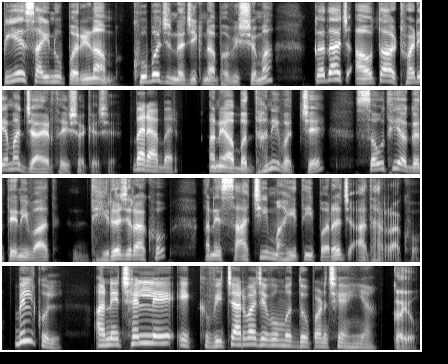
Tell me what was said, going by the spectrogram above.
પીએસઆઈનું પરિણામ ખૂબ જ નજીકના ભવિષ્યમાં કદાચ આવતા અઠવાડિયામાં જાહેર થઈ શકે છે. બરાબર. અને આ બધાની વચ્ચે સૌથી અગત્યની વાત ધીરજ રાખો અને સાચી માહિતી પર જ આધાર રાખો. બિલકુલ. અને છેલ્લે એક વિચારવા જેવો મુદ્દો પણ છે અહીંયા. કયો?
